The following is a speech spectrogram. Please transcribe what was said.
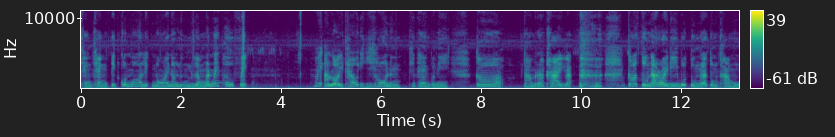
แข็งแข็งๆติดก้นหม้อเล็กน้อยเนาะเหลืองเหลืองๆ มันไม่เพอร์เฟกไม่อร่อยเท่าอีกยี่ห้อหนึ่งที่แพงกว่านี้ ก็ตามราคาอีกละก็ตุนอร่อยดีโบตุนมาแล้วตุนขาหมู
